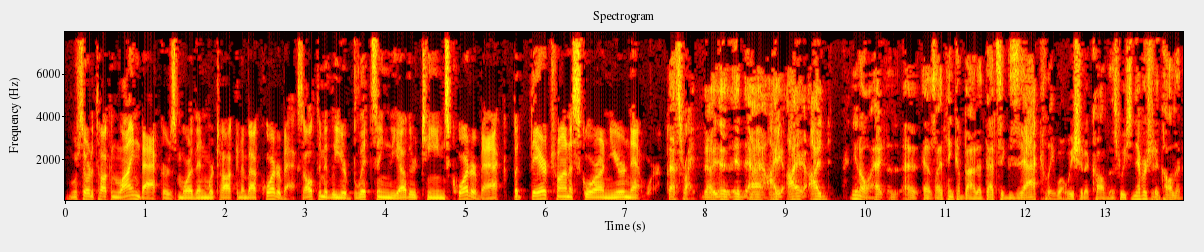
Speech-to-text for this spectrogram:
We're sort of talking linebackers more than we're talking about quarterbacks. Ultimately, you're blitzing the other team's quarterback, but they're trying to score on your network. That's right. I, I, I, I you know, as I think about it, that's exactly what we should have called this. We should, never should have called it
